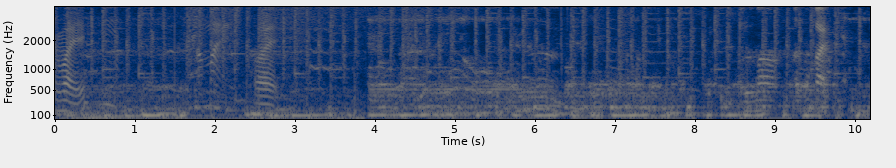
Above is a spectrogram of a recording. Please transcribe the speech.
うまい甘いはいまあ、あったかい。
